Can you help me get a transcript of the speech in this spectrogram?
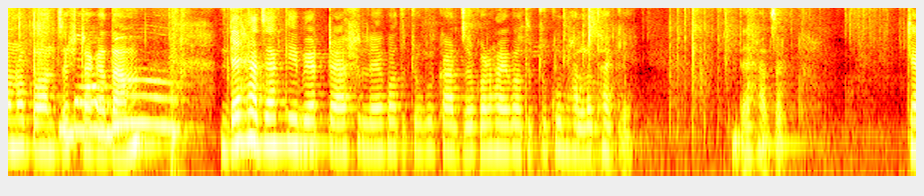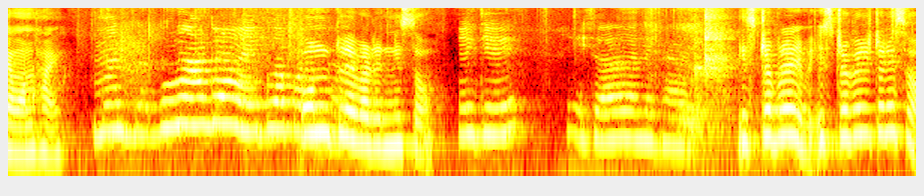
উনপঞ্চাশ টাকা দাম। দেখা যাক এই ব্যাটটা আসলে কতটুকু কার্যকর হয় কতটুকু ভালো থাকে। দেখা যাক কেমন হয়। কোন ফ্লেভারের নিছো? স্ট্রবেরি স্ট্রবেরিটা নিছো?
